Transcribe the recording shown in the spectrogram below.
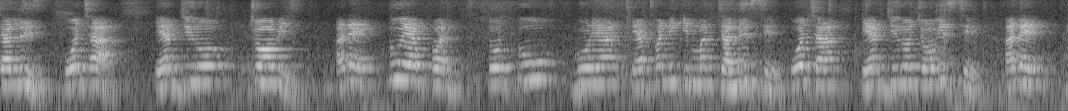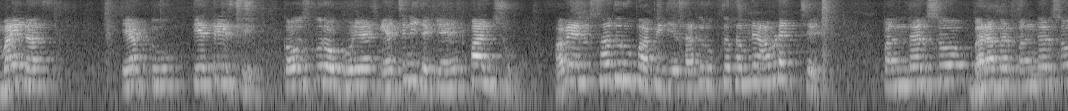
40 ઓછા f0 24 અને 2f1 તો ટુ ગુણ્યા એફ વનની કિંમત 40 છે. ઓછા f0 24 છે અને માઇનસ f2 33 છે. કૌશ પૂરો ગુણ્યા એચની જગ્યાએ 500 હવે એનું સાદુરૂપ આપી દઈએ. સાદુરૂપ તો તમને આવડે જ છે. પંદરસો બરાબર પંદરસો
